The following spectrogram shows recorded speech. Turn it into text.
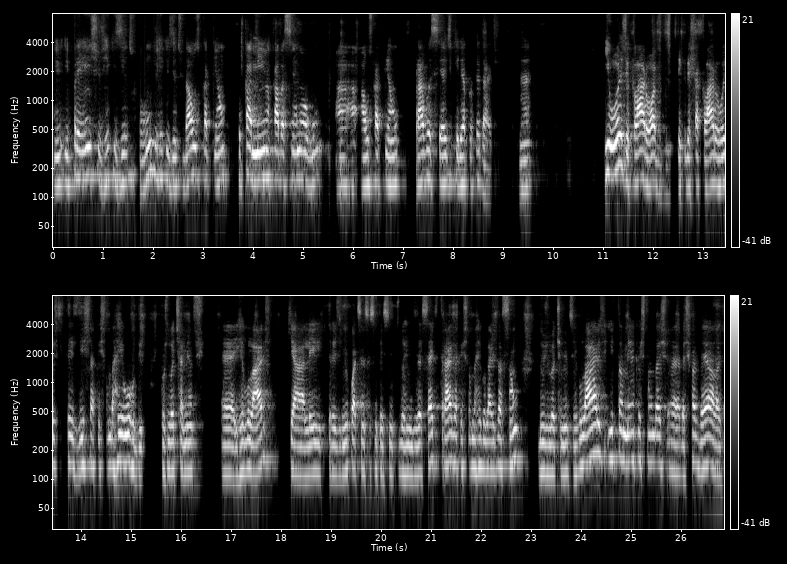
e, e preenche os requisitos, algum dos requisitos da uso capião, o caminho acaba sendo algum a, a capião para você adquirir a propriedade, né? E hoje, claro, óbvio, tem que deixar claro hoje que existe a questão da REURB para os loteamentos é, irregulares, que a Lei 13.465 de 2017 traz a questão da regularização dos loteamentos irregulares e também a questão das, é, das favelas,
